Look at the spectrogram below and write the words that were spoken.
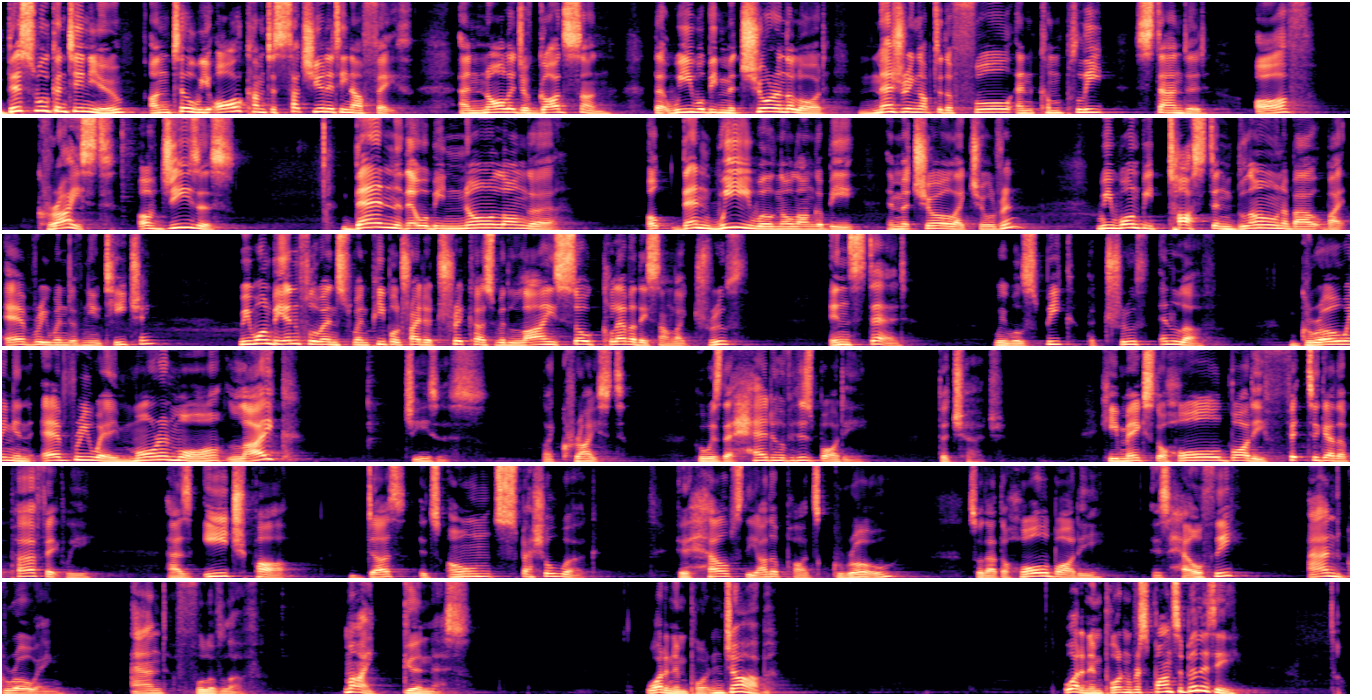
This will continue until we all come to such unity in our faith and knowledge of God's Son that we will be mature in the Lord, measuring up to the full and complete standard of Christ of Jesus. Then there will be no longer, oh, then we will no longer be immature like children. We won't be tossed and blown about by every wind of new teaching. We won't be influenced when people try to trick us with lies so clever they sound like truth. Instead, we will speak the truth in love, growing in every way more and more like Jesus, like Christ, who is the head of his body, the church. He makes the whole body fit together perfectly as each part does its own special work. It helps the other parts grow so that the whole body is healthy and growing and full of love. My goodness. What an important job. What an important responsibility.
